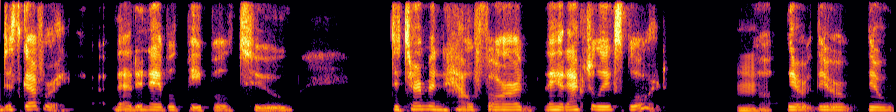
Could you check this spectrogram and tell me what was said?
discovery that enabled people to determine how far they had actually explored. Mm. Uh, there, there, there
